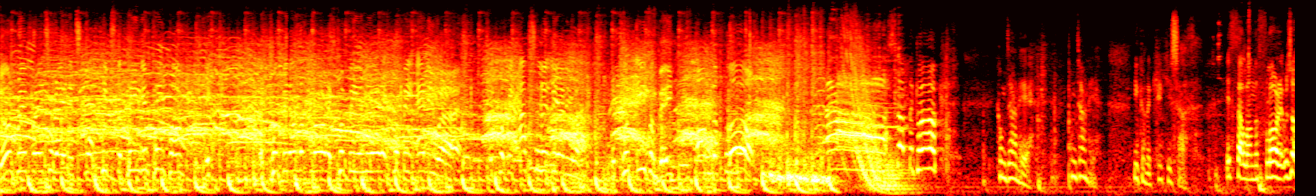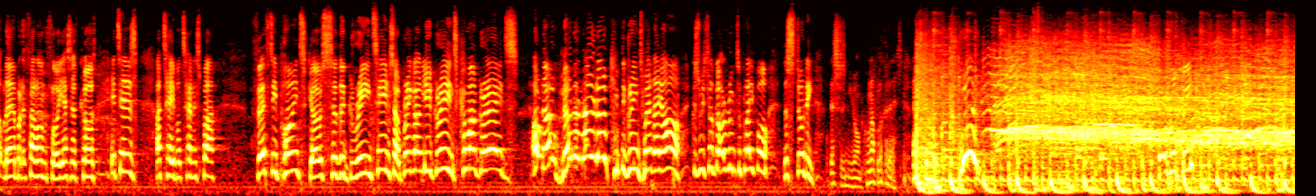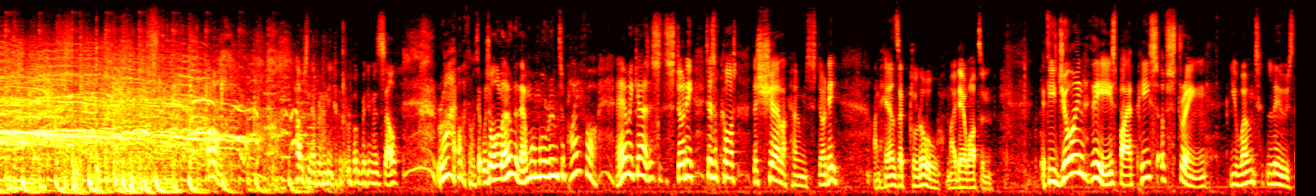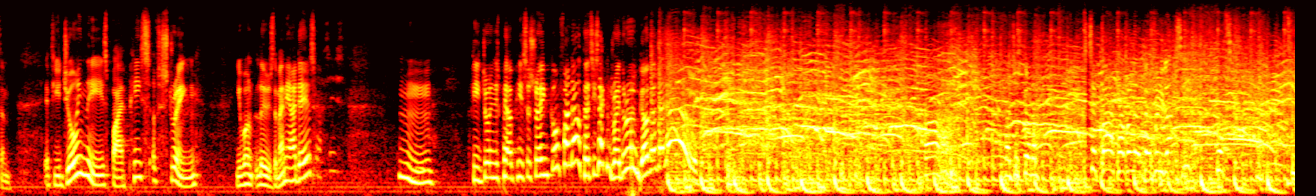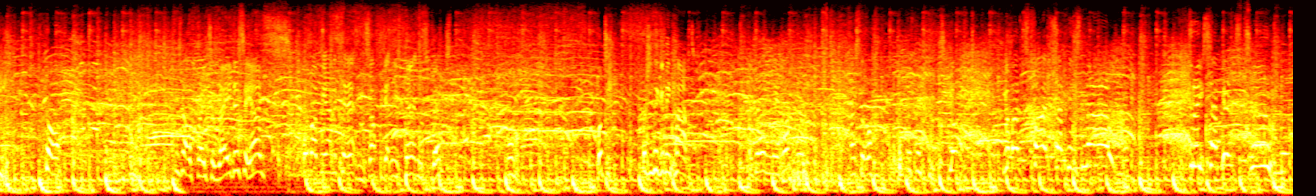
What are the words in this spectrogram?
Don't be afraid to raid. It's what keeps the ping in ping pong. It, it could be on the floor. It could be in the air. It could be anywhere. It could be absolutely anywhere. It could even be on the floor. Ah! Stop the clock. Come down here. Come down here. You're going to kick yourself. It fell on the floor. It was up there, but it fell on the floor. Yes, of course. It is a table tennis bar. 50 points goes to the green team. So bring on you greens. Come on, grades. Oh, no, no, no, no, no. Keep the greens where they are because we've still got a room to play for. The study. This is new one. Come on, look at this. Let's go. Woo! Bit of rugby. Oh, I was never any good at rugby myself. Right, oh, I thought it was all over then. One more room to play for. Here we go. This is the study. It is, of course, the Sherlock Holmes study. And here's a clue, my dear Watson. If you join these by a piece of string, you won't lose them. If you join these by a piece of string, you won't lose them. Any ideas? Hmm. If you join this piece of string, go and find out. 30 seconds, raid the room. Go, go, go, go! Ah, I'm just gonna sit back, have a little bit of relaxing. Go. He's not afraid to raid, is he, eh? What about behind the curtains? I have to get these curtains fixed. Oh. What, do, what do you think of me hat? I don't really have one. Nice little... It's gone. You got about five seconds now! Three seconds, two, one.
